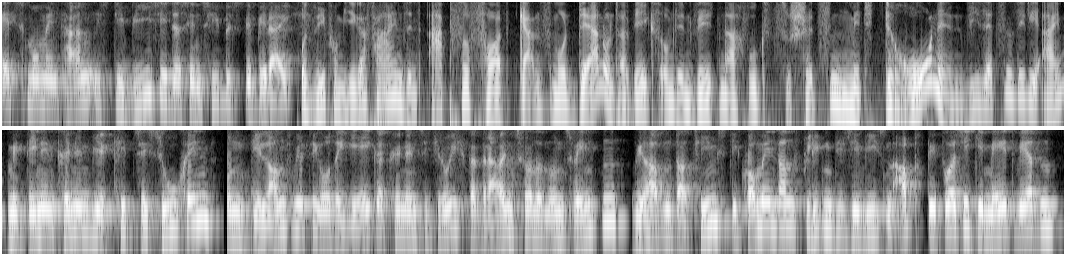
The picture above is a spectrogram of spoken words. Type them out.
Jetzt momentan ist die Wiese der sensibelste Bereich. Und Sie vom Jägerverein sind ab sofort ganz modern unterwegs, um den Wildnachwuchs zu schützen, mit Drohnen. Wie setzen Sie die ein? Mit denen können wir Kitze suchen und die Landwirte oder Jäger können sich ruhig vertrauensvoll an uns wenden. Wir haben da Teams, die kommen dann, fliegen diese Wiesen ab, bevor sie gemäht werden.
